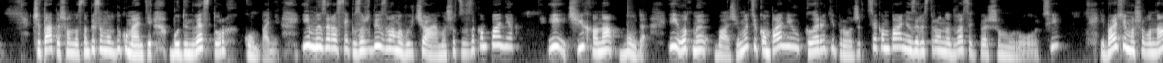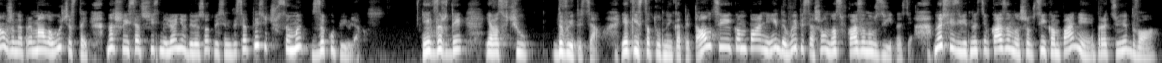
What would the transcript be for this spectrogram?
читати, що в нас написано в документі Будінвесторг Компані. І ми зараз, як завжди, з вами вивчаємо, що це за компанія. І чих вона буде. І от ми бачимо цю компанію Clarity Project. Ця компанія зареєстрована у 2021 році. І бачимо, що вона вже не приймала участей на 66 мільйонів 980 тисяч у семи закупівлях. Як завжди, я вас вчу дивитися, який статутний капітал цієї компанії, і дивитися, що у нас вказано в звітності. В нашій звітності вказано, що в цій компанії працює два.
